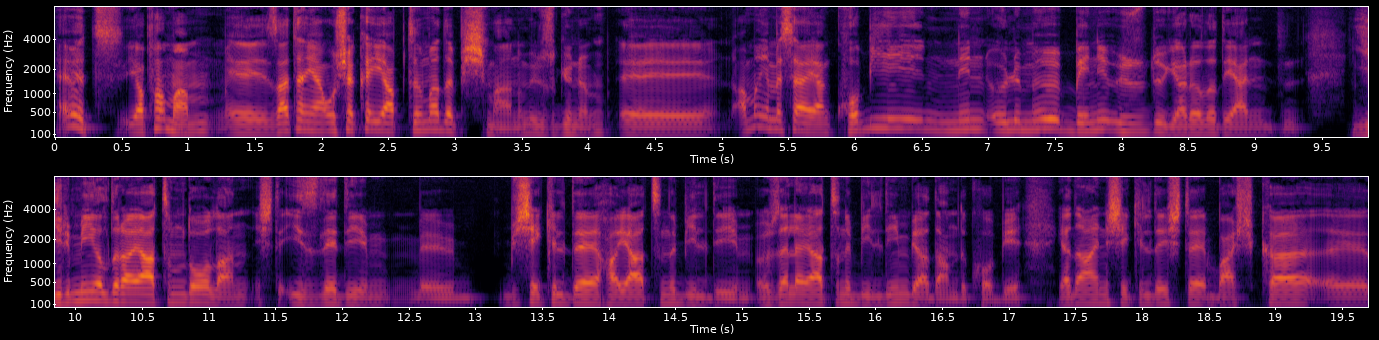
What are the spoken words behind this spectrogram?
Evet yapamam. Ee, zaten yani o şakayı yaptığıma da pişmanım, üzgünüm. Ee, ama mesela yani Kobe'nin ölümü beni üzdü, yaraladı. Yani 20 yıldır hayatımda olan, işte izlediğim, e, bir şekilde hayatını bildiğim, özel hayatını bildiğim bir adamdı Kobe. Ya da aynı şekilde işte başka e,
